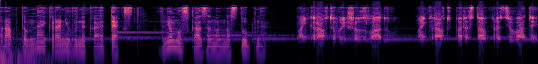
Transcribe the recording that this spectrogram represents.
Раптом на екрані виникає текст. В ньому сказано наступне: Майнкрафт вийшов з ладу. Майнкрафт перестав працювати,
